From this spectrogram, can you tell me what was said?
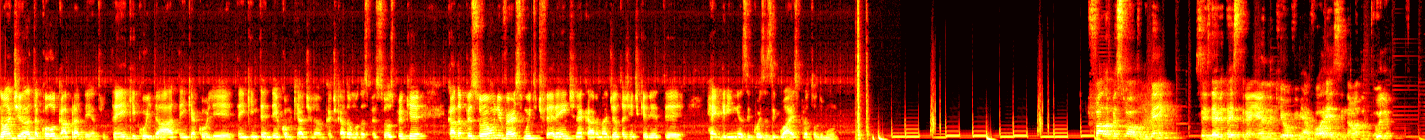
não adianta colocar para dentro. Tem que cuidar, tem que acolher, tem que entender como que é a dinâmica de cada uma das pessoas, porque cada pessoa é um universo muito diferente, né, cara? Não adianta a gente querer ter regrinhas e coisas iguais para todo mundo. Fala pessoal, tudo bem? Vocês devem estar estranhando aqui ouvir minha voz e não a do Túlio,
